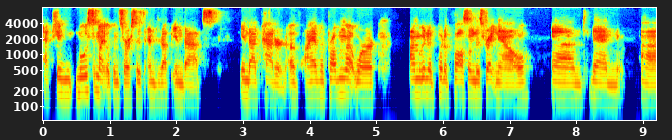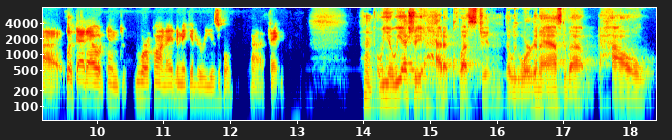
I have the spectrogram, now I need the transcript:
actually, most of my open sources ended up in that in that pattern of I have a problem at work. I'm going to put a pause on this right now and then uh, let that out and work on it and make it a reusable uh, thing. Hmm. Well, you know, we actually had a question that we were going to ask about how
